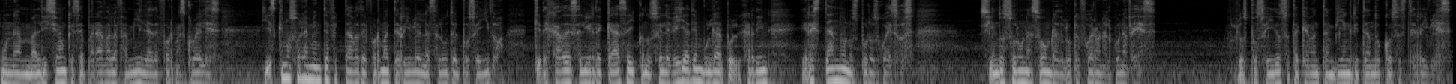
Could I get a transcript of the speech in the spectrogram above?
Una maldición que separaba a la familia de formas crueles y es que no solamente afectaba de forma terrible la salud del poseído, que dejaba de salir de casa y cuando se le veía deambular por el jardín era estando en los puros huesos, siendo solo una sombra de lo que fueron alguna vez. Los poseídos atacaban también gritando cosas terribles,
